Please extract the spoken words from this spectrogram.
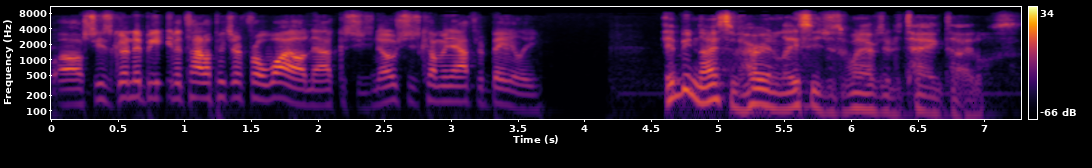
Well, she's going to be in the title picture for a while now because she knows she's coming after Bayley. It'd be nice if her and Lacey just went after the tag titles.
